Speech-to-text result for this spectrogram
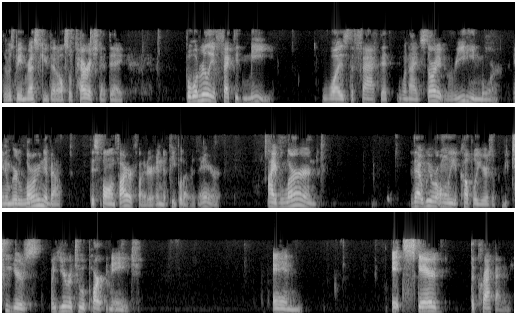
that was being rescued that also perished that day. But what really affected me was the fact that when I started reading more and we're learning about this fallen firefighter and the people that were there, I've learned that we were only a couple years, two years, a year or two apart in age. And it scared the crap out of me.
